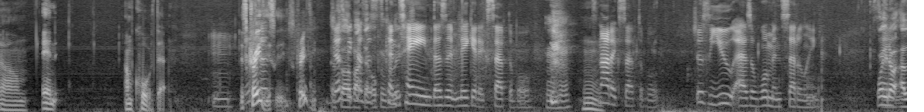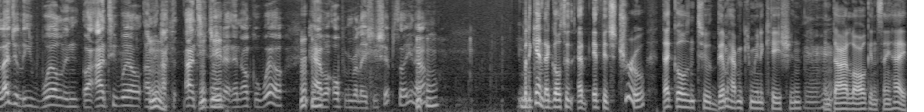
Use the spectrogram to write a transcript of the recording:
um, and I'm cool with that. Mm. It's Just crazy. as- It's, it's crazy. Just because it's contained doesn't make it acceptable. Mm-hmm. It's not acceptable. Just you as a woman settling. Well, you know, allegedly, Will and or Auntie Will, I mean, Mm. Auntie, Auntie Jada and Uncle Will have an open relationship. So you know, But again, that goes to if- if it's true, that goes into them having communication and dialogue and saying, "Hey,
